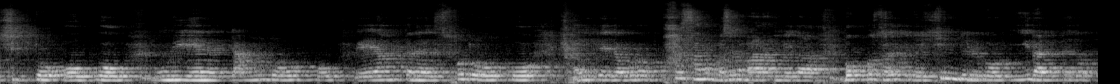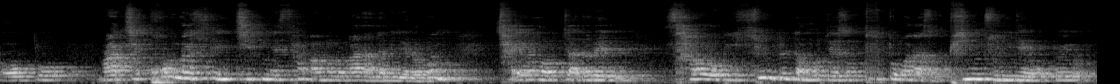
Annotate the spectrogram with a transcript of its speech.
집도 없고 우리에는 양도 없고 외양간에 소도 없고 경제적으로 파산한 것을 말합니다. 먹고 살기도 힘들고 일할 때도 없고 마치 코로나 시대인 지금의 상황으로 말하자면 여러분 자영업자들은 사업이 힘들다 못해서 부도가 나서 빈손이 되었고요.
